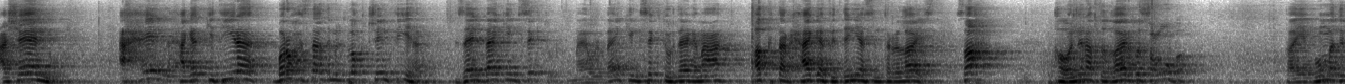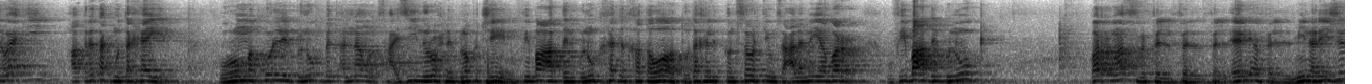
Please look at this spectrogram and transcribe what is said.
عشان أحل حاجات كتيرة بروح أستخدم البلوك تشين فيها زي ال banking sector ما هو ال banking sector ده يا جماعة أكتر حاجة في الدنيا centralized صح؟ قوانينها بتتغير بصعوبة. طيب هم دلوقتي حضرتك متخيل وهم كل البنوك بت announce عايزين نروح للبلوك تشين وفي بعض البنوك خدت خطوات ودخلت consortiums عالمية بره وفي بعض البنوك بره مصر في ال في ال في ال area في ال MENA region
